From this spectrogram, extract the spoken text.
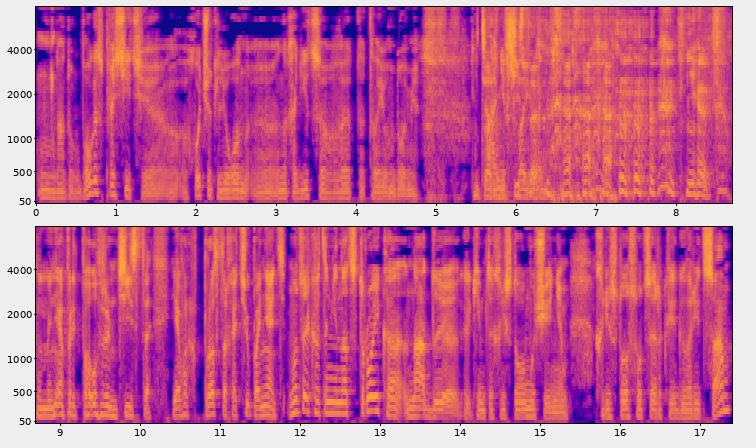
Надо у Бога спросить, э, хочет ли он э, находиться в твоем доме. а не в чисто. Нет, у меня, предположим, чисто. Я просто хочу понять. Ну, церковь это не надстройка над э, каким-то христовым учением. Христос о церкви говорит сам,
